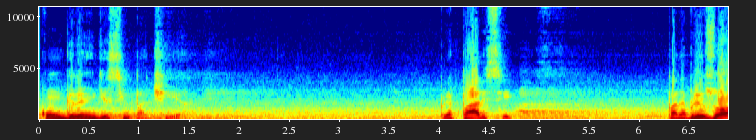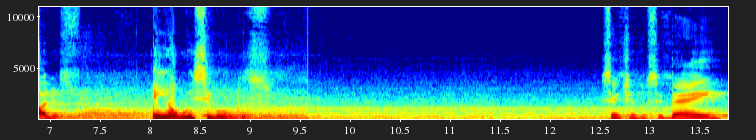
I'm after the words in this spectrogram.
com grande simpatia. Prepare-se para abrir os olhos em alguns segundos. sentindo-se bem,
